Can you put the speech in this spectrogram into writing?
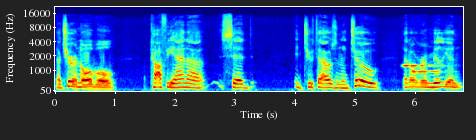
Now, Chernobyl, Kofi Annan said in 2002 that over a million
